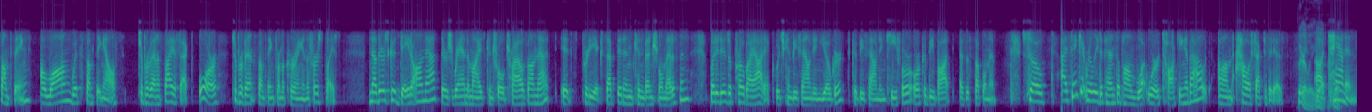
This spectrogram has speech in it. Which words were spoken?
something along with something else to prevent a side effect or to prevent something from occurring in the first place. Now there's good data on that. There's randomized controlled trials on that. It's pretty accepted in conventional medicine, but it is a probiotic which can be found in yogurt, could be found in kefir, or could be bought as a supplement. So I think it really depends upon what we're talking about, um, how effective it is. Clearly, uh, yeah, uh, tannins,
